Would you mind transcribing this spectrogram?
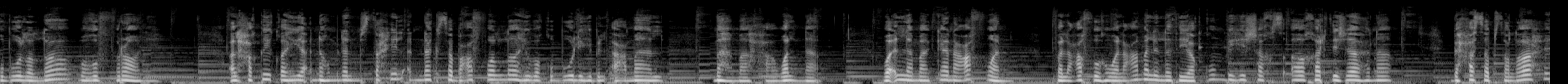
قبول الله وغفرانه. الحقيقة هي أنه من المستحيل أن نكسب عفو الله وقبوله بالأعمال مهما حاولنا. وإلا ما كان عفوا فالعفو هو العمل الذي يقوم به شخص آخر تجاهنا بحسب صلاحه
